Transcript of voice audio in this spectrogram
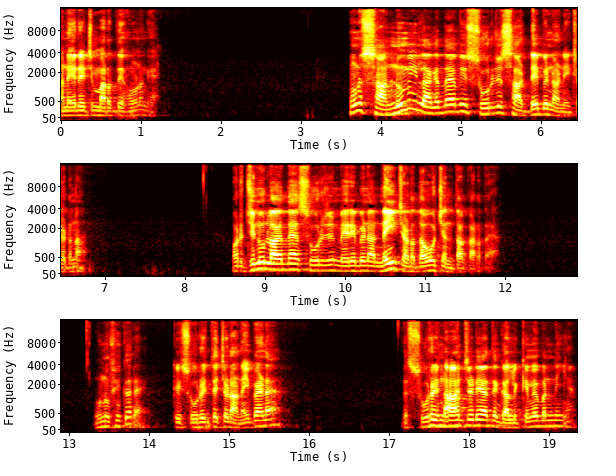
ਹਨੇਰੇ 'ਚ ਮਰਦੇ ਹੋਣਗੇ। ਹੁਣ ਸਾਨੂੰ ਵੀ ਲੱਗਦਾ ਵੀ ਸੂਰਜ ਸਾਡੇ ਬਿਨਾਂ ਨਹੀਂ ਚੜਨਾ ਔਰ ਜਿਹਨੂੰ ਲੱਗਦਾ ਸੂਰਜ ਮੇਰੇ ਬਿਨਾਂ ਨਹੀਂ ਚੜਦਾ ਉਹ ਚਿੰਤਾ ਕਰਦਾ ਉਹਨੂੰ ਫਿਕਰ ਹੈ ਕਿ ਸੂਰਜ ਤੇ ਚੜਾਣਾ ਹੀ ਪੈਣਾ ਹੈ। ਤੇ ਸੂਰਜ ਨਾ ਚੜਿਆ ਤੇ ਗੱਲ ਕਿਵੇਂ ਬੰਨੀ ਹੈ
